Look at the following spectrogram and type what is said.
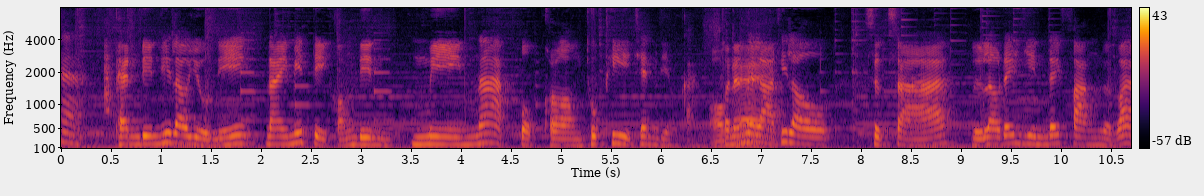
ค่ะ แผ่นดินที่เราอยู่นี้ในมิติของดินมีนาคปกครองทุกที่เช่นเดียวกัน โอเค เพราะฉะนั้นเวลาที่เรา ศึกษาหรือเราได้ยินได้ฟังแบบว่า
